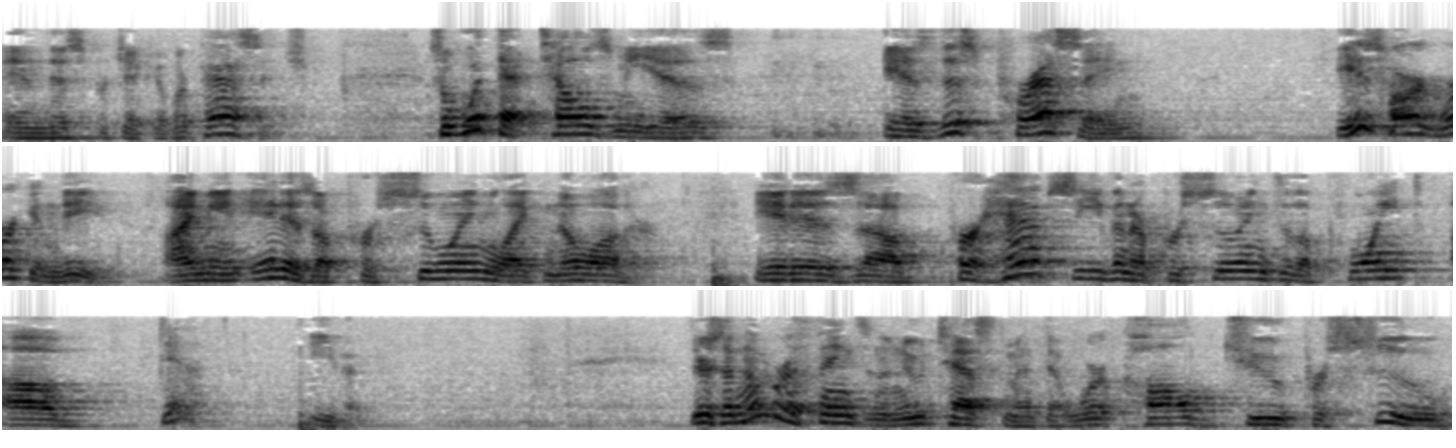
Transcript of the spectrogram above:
in this particular passage. So what that tells me is is this pressing is hard work indeed. I mean, it is a pursuing like no other. It is uh, perhaps even a pursuing to the point of death, even. There's a number of things in the New Testament that we're called to pursue,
